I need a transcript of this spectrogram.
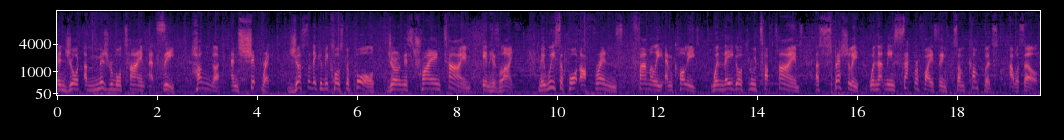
endured a miserable time at sea, hunger and shipwreck just so they could be close to Paul during this trying time in his life. May we support our friends, family, and colleagues when they go through tough times, especially when that means sacrificing some comforts ourselves.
